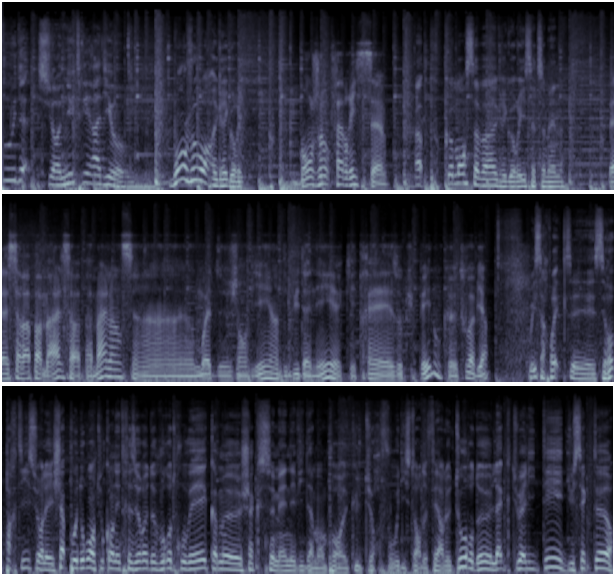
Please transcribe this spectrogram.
Food sur Nutri Radio. Bonjour Grégory. Bonjour Fabrice. Hop, comment ça va Grégory cette semaine? Ben, ça va pas mal, ça va pas mal. Hein. C'est un mois de janvier, un début d'année euh, qui est très occupé, donc euh, tout va bien. Oui, c'est reparti sur les chapeaux de roue. En tout cas, on est très heureux de vous retrouver, comme euh, chaque semaine, évidemment, pour Culture Food, histoire de faire le tour de l'actualité du secteur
